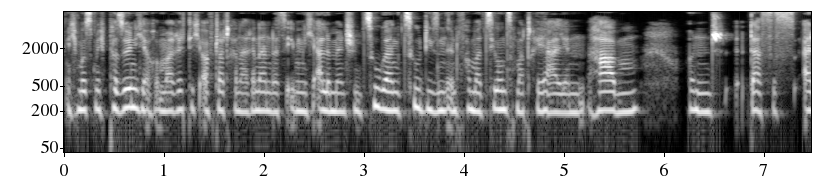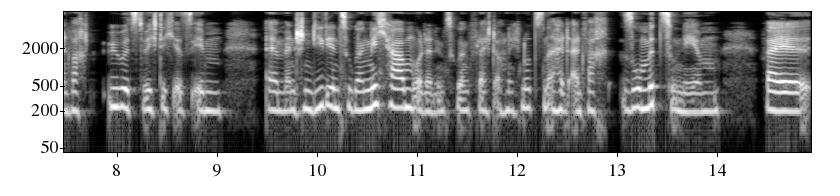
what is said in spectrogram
ich muss mich persönlich auch immer richtig oft daran erinnern, dass eben nicht alle Menschen Zugang zu diesen Informationsmaterialien haben und dass es einfach übelst wichtig ist, eben äh, Menschen, die den Zugang nicht haben oder den Zugang vielleicht auch nicht nutzen, halt einfach so mitzunehmen, weil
